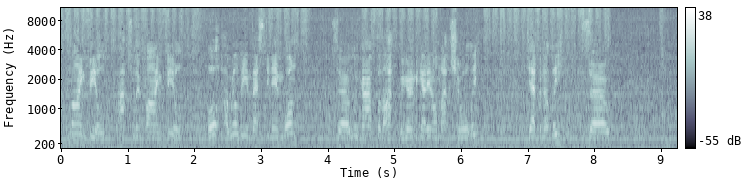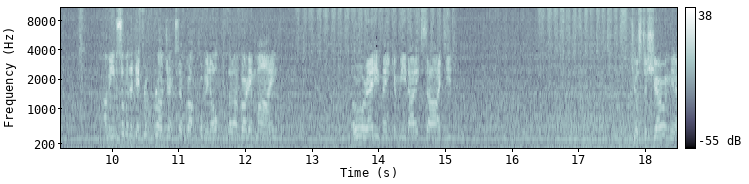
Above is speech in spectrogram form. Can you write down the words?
it's a minefield, absolute minefield. But I will be investing in one. So look out for that. We're going to be getting on that shortly. Definitely. So I mean, some of the different projects I've got coming up that I've got in mind are already making me that excited. Just to show them you.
